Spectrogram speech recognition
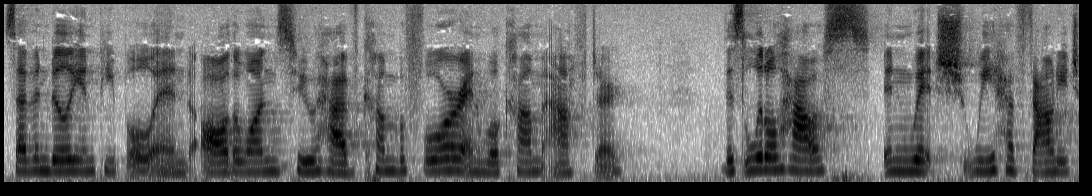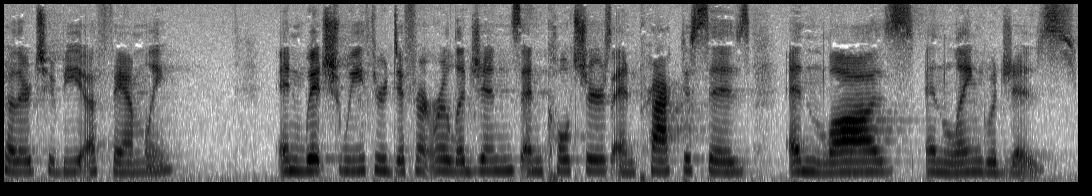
7 billion people and all the ones who have come before and will come after. This little house in which we have found each other to be a family in which we, through different religions and cultures and practices and laws and languages,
